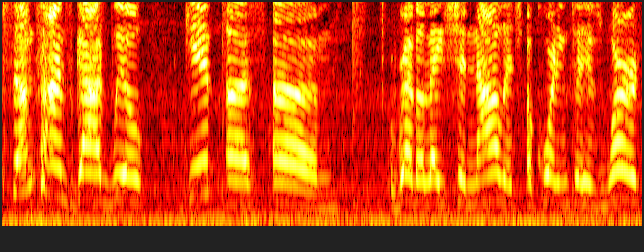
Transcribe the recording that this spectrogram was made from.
sometimes God will give us um, revelation knowledge according to his word,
